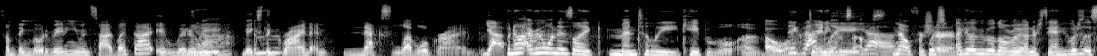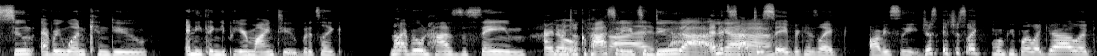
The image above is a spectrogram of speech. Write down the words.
something motivating you inside like that, it literally Yeah. makes the Mhm. grind a next level grind. Yeah, But not sure. everyone is like mentally capable of Oh, exactly. draining themselves. Yeah. no, for which sure. I feel like people don't really understand. People just assume everyone can do anything you put your mind to, but it's like not everyone has the same I know. mental capacity to do yeah. that. and it's sad to say because like obviously just it's just like when people are like yeah like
